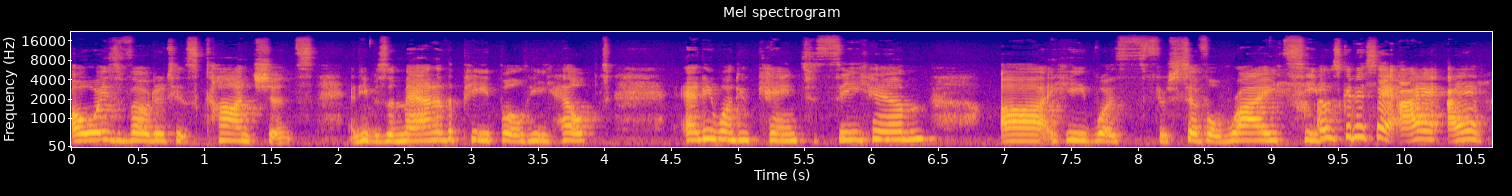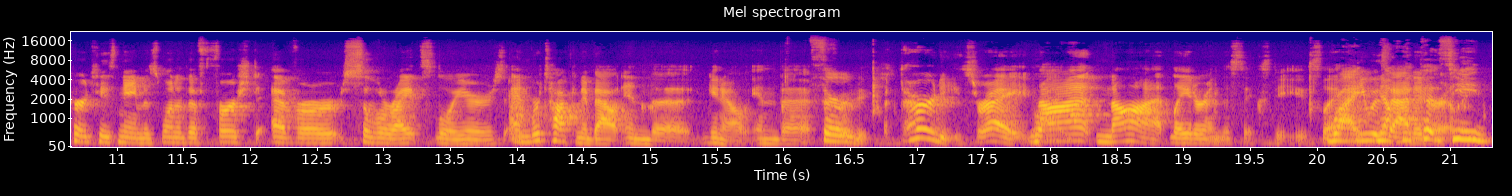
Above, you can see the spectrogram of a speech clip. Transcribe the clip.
always voted his conscience. And he was a man of the people. He helped anyone who came to see him. Uh, he was for civil rights. He, I was going to say I, I had heard his name as one of the first ever civil rights lawyers, and we're talking about in the you know in the 30. 30s, right? Not not later in the 60s. Like right. he was no, because early. he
